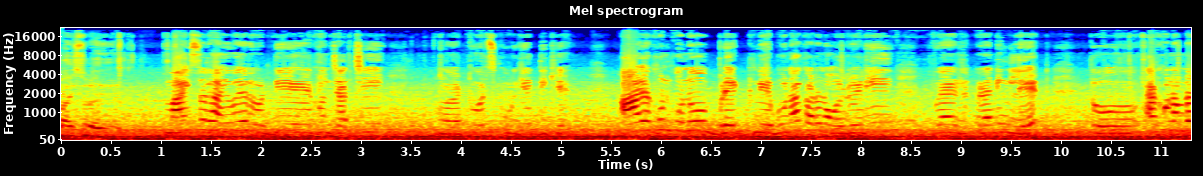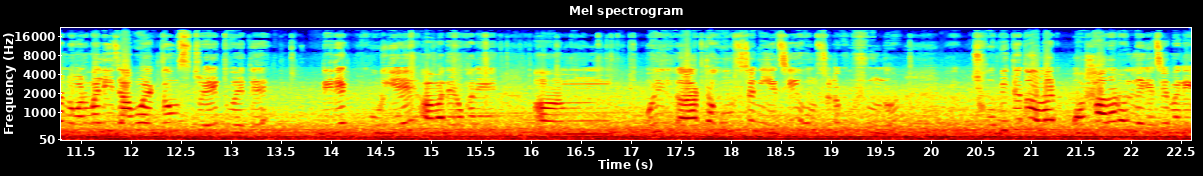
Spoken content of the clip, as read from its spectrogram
Mysore highway Mysore highway road দিয়ে এখন যাচ্ছি টুয়ার্ডস কুর্গের দিকে আর এখন কোনো ব্রেক নেব না কারণ অলরেডি রানিং লেট তো এখন আমরা নর্মালি যাব একদম স্ট্রেট ওয়েতে ডিরেক্ট কুড়িয়ে আমাদের ওখানে ওই একটা হোমস্টে নিয়েছি হোমস্টেটা খুব সুন্দর। ছবিতে তো আমার অসাধারণ লেগেছে মানে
